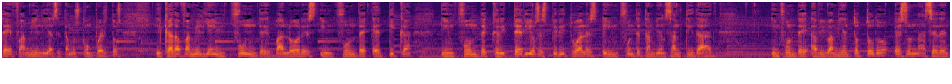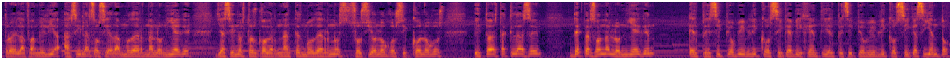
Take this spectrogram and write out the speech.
de familias. Estamos compuestos y cada familia infunde valores, infunde ética, infunde criterios espirituales e infunde también santidad, infunde avivamiento. Todo eso nace dentro de la familia, así la sociedad moderna lo niegue y así nuestros gobernantes modernos, sociólogos, psicólogos y toda esta clase de personas lo nieguen. El principio bíblico sigue vigente y el principio bíblico sigue siendo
